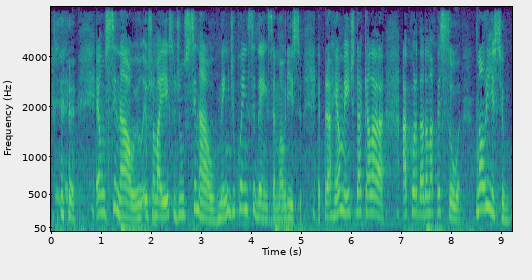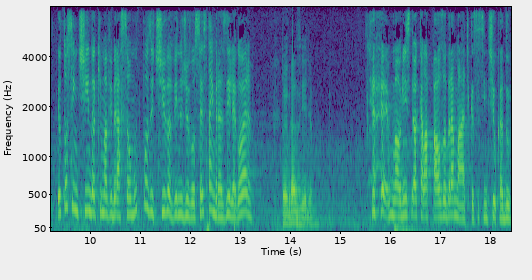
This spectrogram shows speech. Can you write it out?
é um sinal, eu, eu, chamaria isso de um sinal, nem de coincidência, Maurício. É para realmente dar aquela acordada na pessoa. Maurício, eu tô sentindo aqui uma vibração muito positiva vindo de você. Você tá em Brasília agora? Tô em Brasília. Maurício deu aquela pausa dramática. Você sentiu, Cadu?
